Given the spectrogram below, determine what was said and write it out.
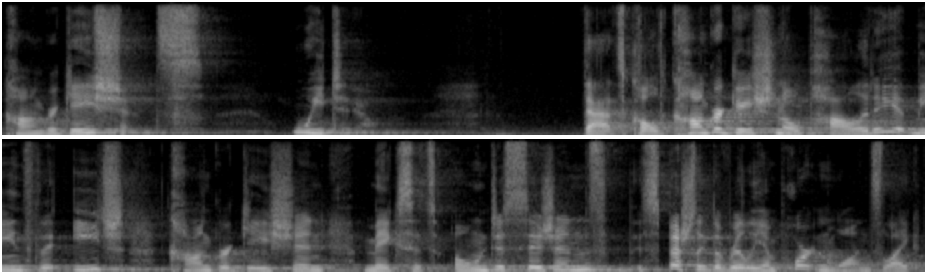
congregations. We do. That's called congregational polity. It means that each congregation makes its own decisions, especially the really important ones like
